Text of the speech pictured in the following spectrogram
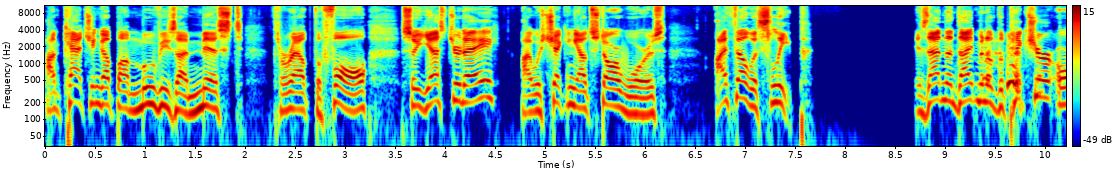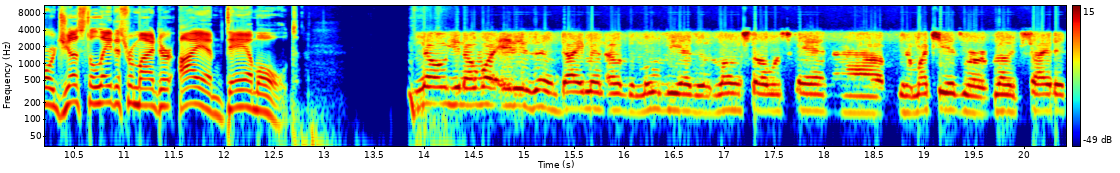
I'm catching up on movies I missed throughout the fall. So yesterday, I was checking out Star Wars. I fell asleep. Is that an indictment of the picture or just the latest reminder I am damn old? No, you know what? It is an indictment of the movie as a long Star Wars fan. Uh, you know, my kids were really excited.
